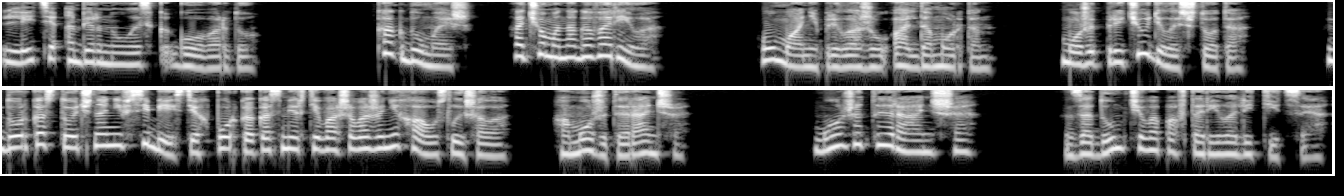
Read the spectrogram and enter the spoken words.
Лети обернулась к Говарду. «Как думаешь, о чем она говорила?» «Ума не приложу, Альда Мортон. Может, причудилось что-то? Доркас точно не в себе с тех пор, как о смерти вашего жениха услышала. А может, и раньше. Может, и раньше, задумчиво повторила Летиция.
